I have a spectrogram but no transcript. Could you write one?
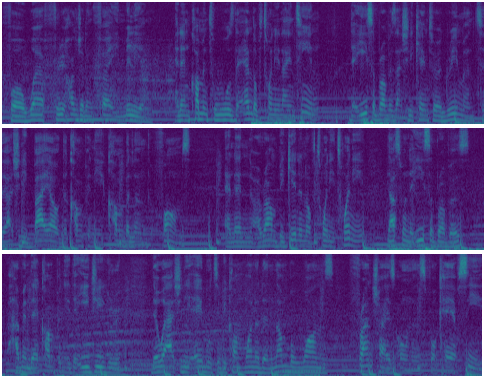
for worth 330 million. And then coming towards the end of 2019, the Issa brothers actually came to agreement to actually buy out the company Cumberland Farms. And then around beginning of 2020, that's when the Issa brothers, having their company, the EG Group, they were actually able to become one of the number ones franchise owners for KFC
